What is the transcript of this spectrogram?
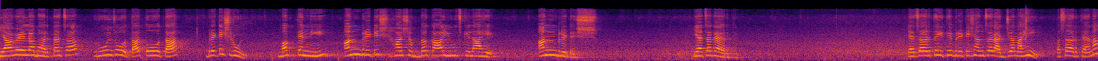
यावेळेला भारताचा रूल जो होता तो होता ब्रिटिश रूल मग त्यांनी अनब्रिटिश हा शब्द का यूज केला आहे? अनब्रिटिश याचा काय अर्थ? याचा अर्थ इथे ब्रिटिशांचं राज्य नाही असा अर्थ आहे ना?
